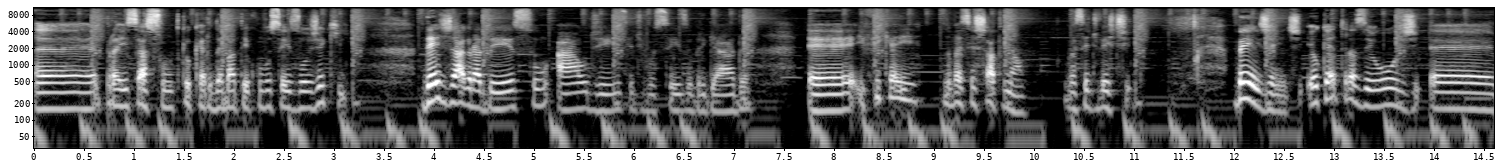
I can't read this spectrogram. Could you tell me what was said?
é, para esse assunto que eu quero debater com vocês hoje aqui. Desde já agradeço a audiência de vocês, obrigada. É, e fique aí, não vai ser chato não, vai ser divertido. Bem, gente, eu quero trazer hoje é,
